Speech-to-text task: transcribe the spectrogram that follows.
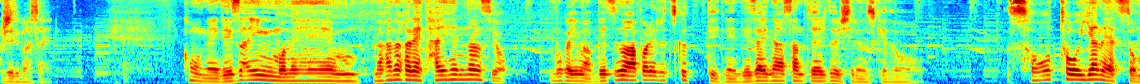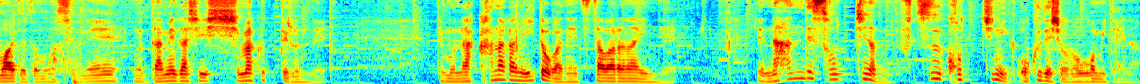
教えてください。このねデザインもねなかなかね大変なんですよ。僕は今別のアパレル作ってねデザイナーさんとやり取りしてるんですけど相当嫌なやつと思われてると思うんですよね。もうダメ出ししまくってるんで。でもなかなかね意図がね伝わらないんで。いやなんでそっちなの？普通こっちに置くでしょロゴみたいな。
